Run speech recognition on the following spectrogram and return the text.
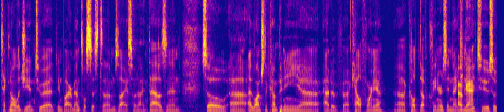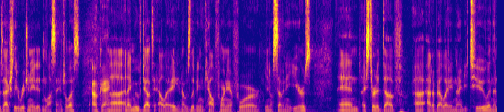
technology into it environmental systems ISO 9000 so uh, I launched a company uh, out of uh, California uh, called Dove Cleaners in 1992 so it was actually originated in Los Angeles Okay. uh, and I moved out to LA, and I was living in California for you know seven, eight years. And I started Dove uh, out of LA in '92, and then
